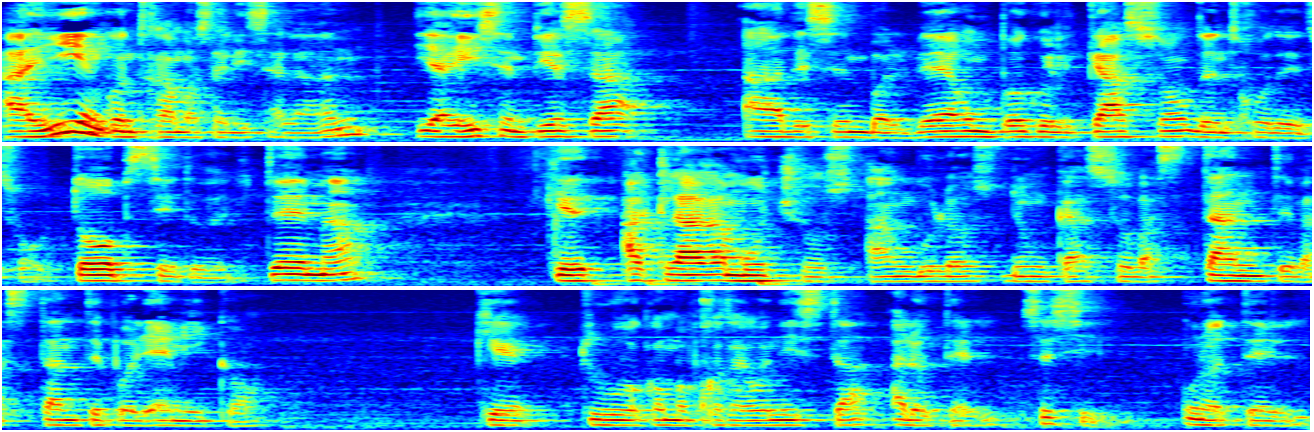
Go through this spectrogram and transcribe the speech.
ahí encontramos a Lisa Lam y ahí se empieza a desenvolver un poco el caso dentro de su autopsia y todo el tema que aclara muchos ángulos de un caso bastante, bastante polémico que tuvo como protagonista al Hotel Cecil, un hotel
